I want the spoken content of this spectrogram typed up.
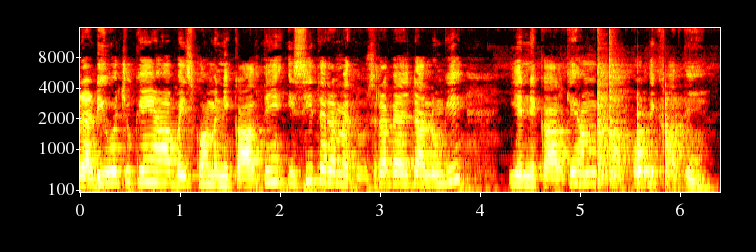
रेडी हो चुके हैं अब इसको हम निकालते हैं। इसी तरह मैं दूसरा बैच डालूँगी। ये निकाल के हम आपको दिखाते हैं।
